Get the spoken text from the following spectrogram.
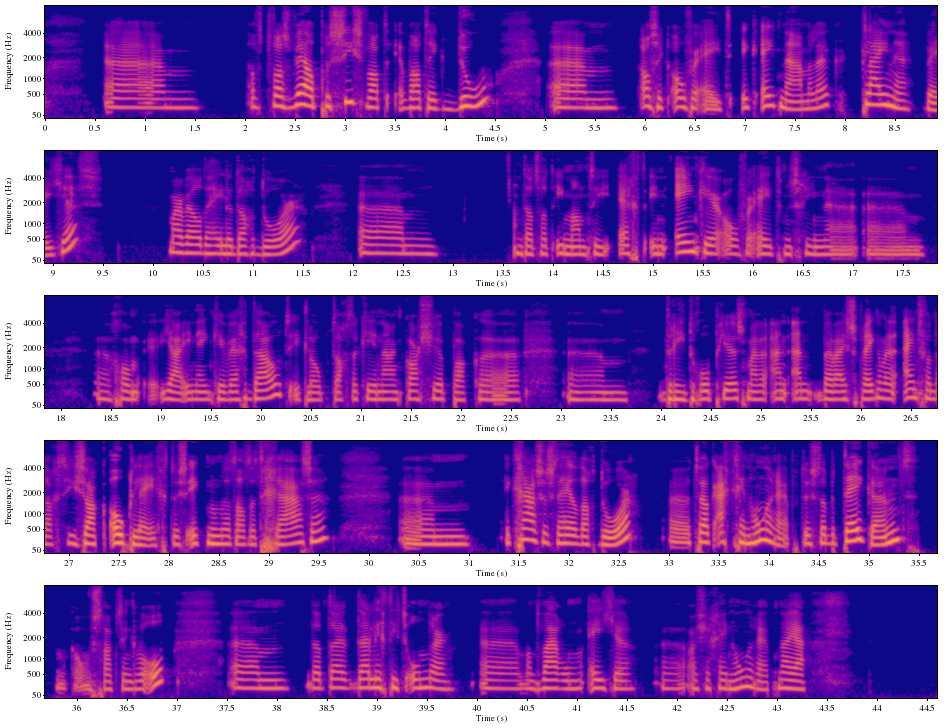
Um, of het was wel precies wat, wat ik doe um, als ik overeet. Ik eet namelijk kleine beetjes, maar wel de hele dag door. Um, dat wat iemand die echt in één keer overeet misschien uh, uh, gewoon ja, in één keer wegdouwt. Ik loop 80 keer naar een kastje, pak drie dropjes. Maar aan, aan, bij wijze van spreken, aan het eind van de dag is die zak ook leeg. Dus ik noem dat altijd grazen. Um, ik ga dus de hele dag door, uh, terwijl ik eigenlijk geen honger heb. Dus dat betekent, daar komen we straks denk ik wel op, um, dat daar, daar ligt iets onder. Uh, want waarom eet je uh, als je geen honger hebt? Nou ja.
